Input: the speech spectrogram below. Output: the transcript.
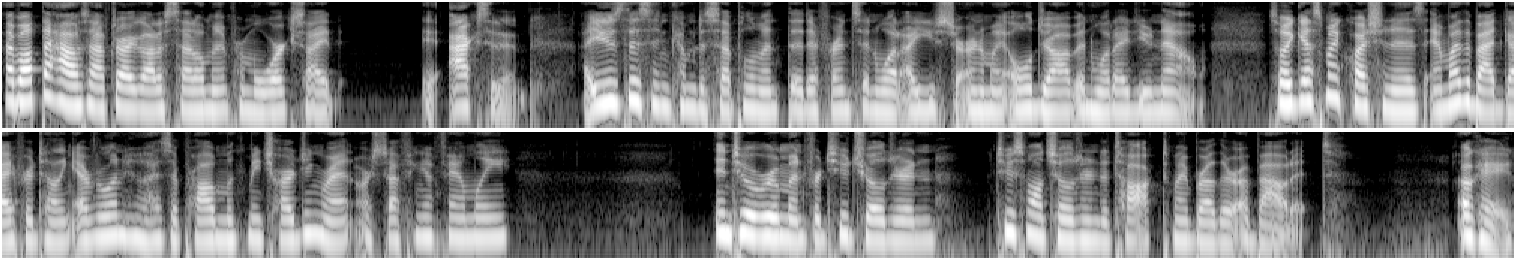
I bought the house after I got a settlement from a worksite eh, accident. I used this income to supplement the difference in what I used to earn in my old job and what I do now. So I guess my question is Am I the bad guy for telling everyone who has a problem with me charging rent or stuffing a family into a room and for two children, two small children, to talk to my brother about it? Okay,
